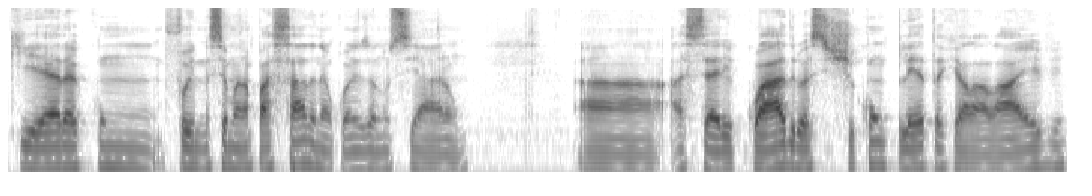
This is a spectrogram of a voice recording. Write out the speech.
que era com. Foi na semana passada, né? Quando eles anunciaram a, a série quadro, eu assisti completa aquela live.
